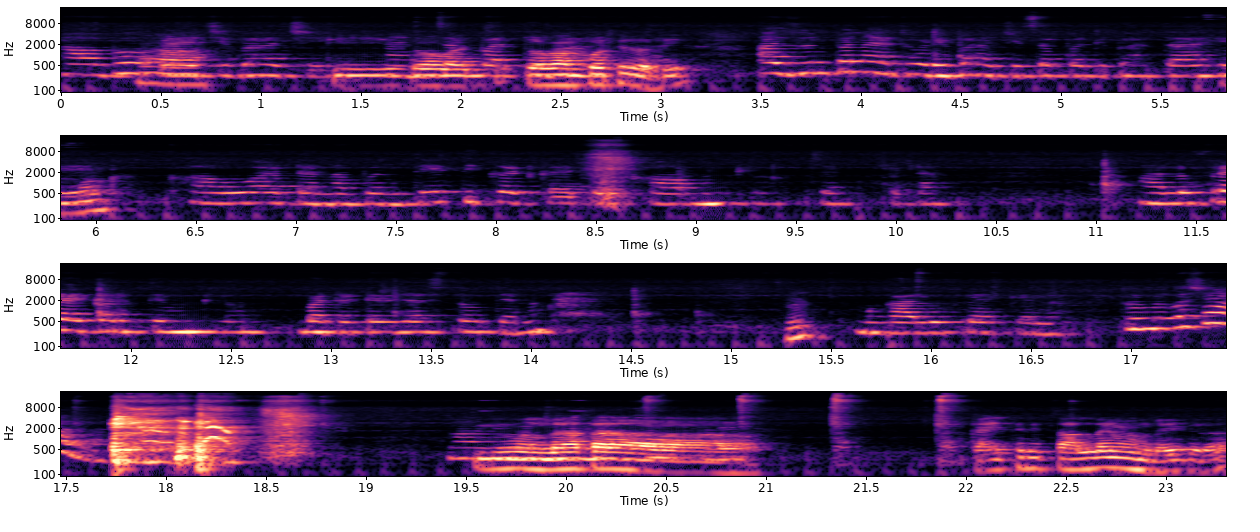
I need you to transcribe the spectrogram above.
हा भोपळ्याची भाजी ती आणि दोघां चपाती दोघांपुरतीच. होती. अजून पण आहे थोडी भाजी चपाती भात आहे. मग? खाऊ वाटाणा पण ते तिखट काहीतरी खाऊ म्हटलं. चटपटा आलू फ्राय करते म्हटलं. बटाटे जास्त होते ना? मग आलू फ्राय केला. तुम्ही कशा आला म्हणलं आता काहीतरी चाललंय म्हणलं इकडं.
